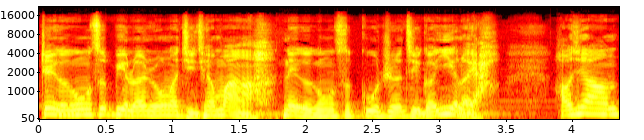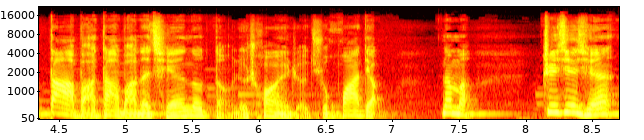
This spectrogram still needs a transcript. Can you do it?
这个公司 B 轮融了几千万啊，那个公司估值几个亿了呀，好像大把大把的钱都等着创业者去花掉。那么这些钱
